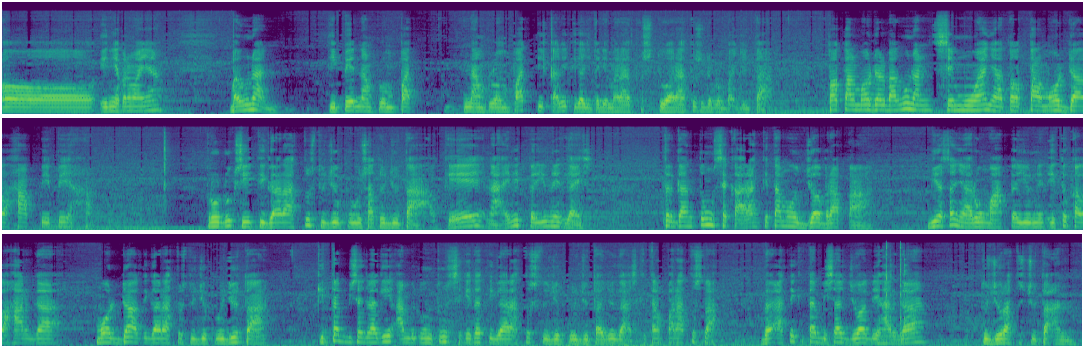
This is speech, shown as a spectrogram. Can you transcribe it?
oh ini apa namanya? Bangunan tipe 64 64 dikali 3.500 224 juta. Total modal bangunan semuanya total modal HPPH produksi 371 juta. Oke nah ini per unit guys. Tergantung sekarang kita mau jual berapa. Biasanya rumah per unit itu kalau harga modal 370 juta kita bisa lagi ambil untung sekitar 370 juta juga sekitar 400 lah. Berarti kita bisa jual di harga 700 jutaan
